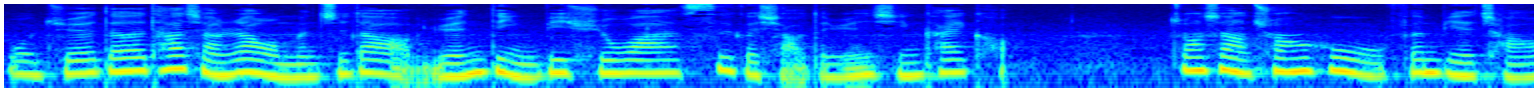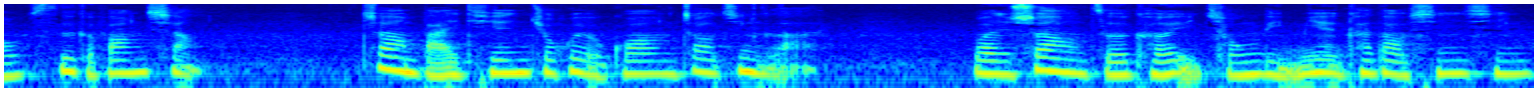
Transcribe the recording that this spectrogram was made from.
我觉得他想让我们知道，圆顶必须挖四个小的圆形开口，装上窗户，分别朝四个方向，这样白天就会有光照进来，晚上则可以从里面看到星星。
